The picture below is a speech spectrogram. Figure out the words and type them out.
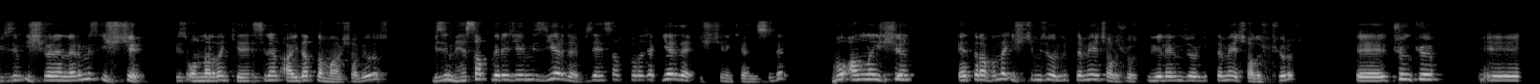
Bizim işverenlerimiz işçi. Biz onlardan kesilen aidatla maaş alıyoruz. Bizim hesap vereceğimiz yer de, bize hesap soracak yer de işçinin kendisidir. Bu anlayışın etrafında işçimizi örgütlemeye çalışıyoruz. Üyelerimizi örgütlemeye çalışıyoruz. E, çünkü e,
